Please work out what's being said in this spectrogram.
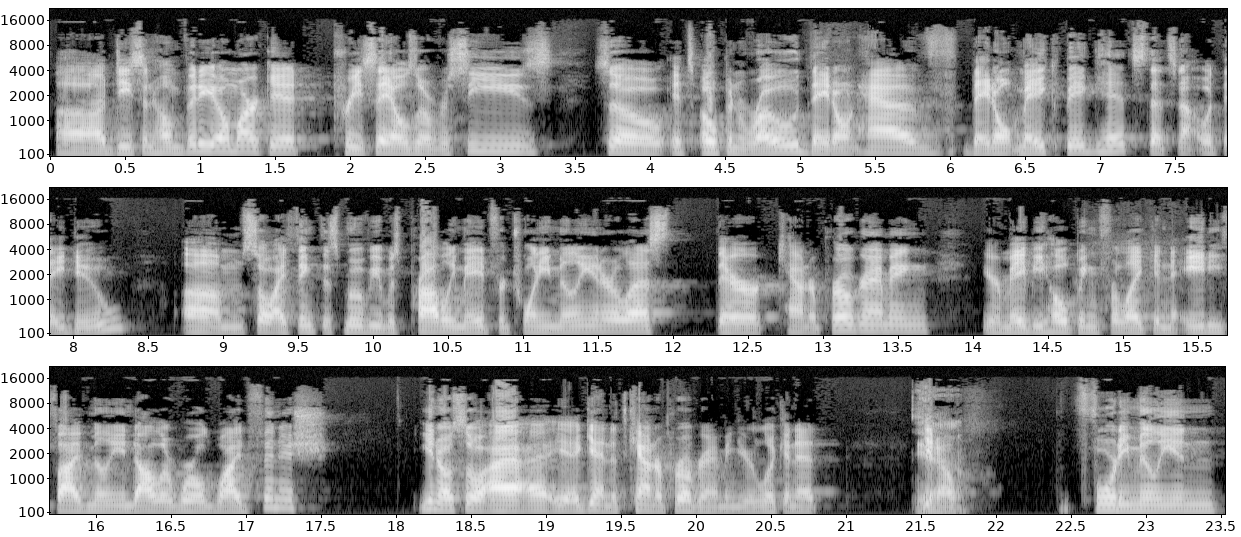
uh, decent home video market, pre-sales overseas. So it's open road. They don't have they don't make big hits. That's not what they do. Um, so I think this movie was probably made for 20 million or less. They're counter programming. You're maybe hoping for like an 85 million dollar worldwide finish. You know, so I, I again, it's counter programming. You're looking at you yeah. know 40 million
